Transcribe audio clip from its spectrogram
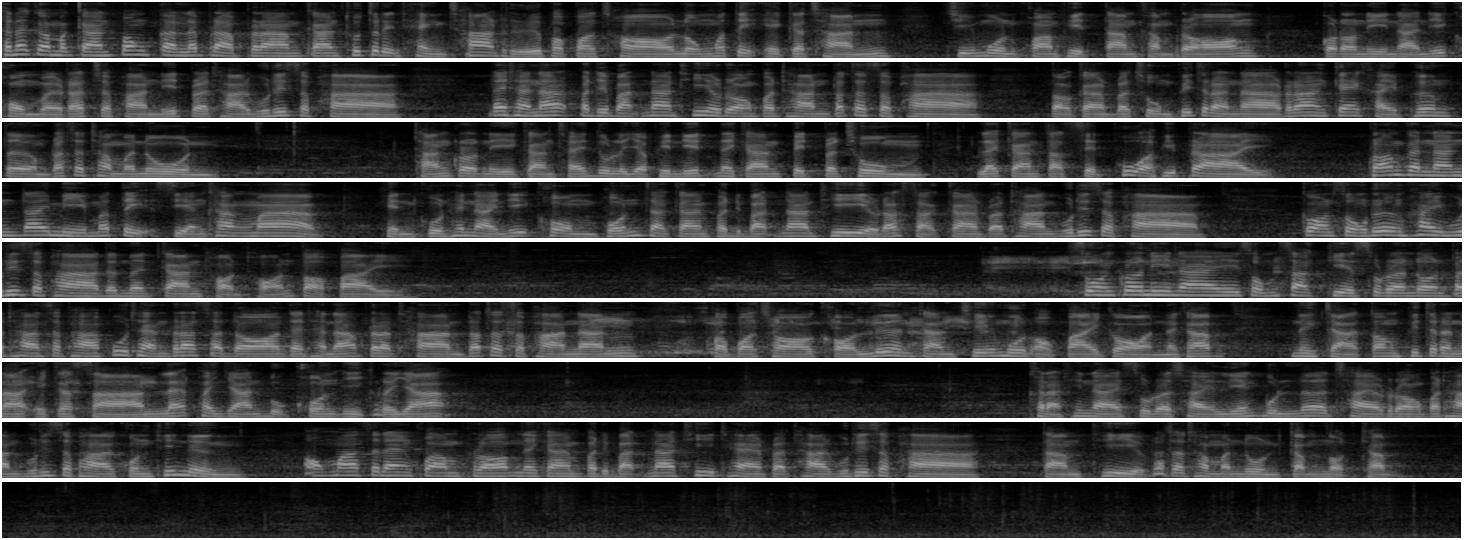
คณะกรรมการป้องกันและปราบปรามการทุจริตแห่งชาติหรือปปช ลงมติเอกฉันท์ชี้มูลความผิดตามคำร้อง กรณีนายนิคมไวรัชพานิชประธานวุฒิสภา ในฐานะปฏิบัติหน้าที่รองประธานรัฐสภา ต่อการประชุมพิจารณาร่างแก้ไขเพิ่มเติมรัฐธรรมนูญ ทั้งกรณีการใช้ดุลยพินิษในการปิดประชุม และการตัดสิทธิผู้อภิปราย พร้อมกันนั้นได้มีมติเสียงข้างมาก เห็นคุณให้นายนิคมพ้นจากการปฏิบัติหน้าที่รักษาการประธานวุฒิสภา ก่อนส่งเรื่องให้วุฒิสภาดำเนินการถอนถอนต่อไป ส่วนกรณีนายสมศักดิ์เกียรติสุรนนท์ประธานสภาผู้แทนราษฎรในฐานะประธานรัฐสภานั้นปปชขอเลื่อนการชี้มูลออกไปก่อนนะครับ เนื่องจากต้องพิจารณาเอกสารและพยานบุคคลอีกระยะขณะที่นายสุรชัยเลี้ยงบุญเลิศชัยรองประธานวุฒิสภาคนที่หนึ่งออกมาแสดงความพร้อมในการปฏิบัติหน้าที่แทนประธานวุฒิสภา ตามที่รัฐธรรมนูญกำหนดครับ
